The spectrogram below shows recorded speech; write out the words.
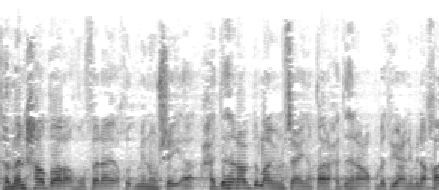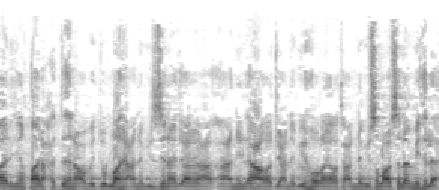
فمن حضره فلا يأخذ منه شيئا. حدثنا عبد الله بن سعيد قال حدثنا عقبة يعني بن خالد قال حدثنا عبيد الله عن أبي الزناد عن الأعرج عن أبي هريرة عن النبي صلى الله عليه وسلم مثله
